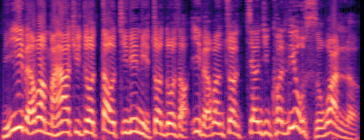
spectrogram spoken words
你一百万买下去之后，到今天你赚多少？一百万赚将近快六十万了。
